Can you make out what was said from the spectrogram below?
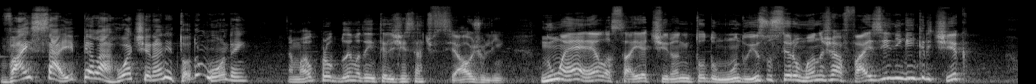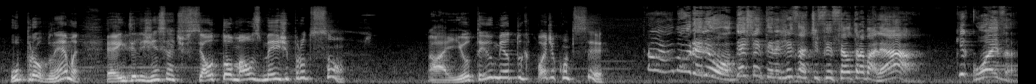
vai sair pela rua atirando em todo mundo, hein? O maior problema da inteligência artificial, Julinho, não é ela sair atirando em todo mundo. Isso o ser humano já faz e ninguém critica. O problema é a inteligência artificial tomar os meios de produção. Aí eu tenho medo do que pode acontecer. Ah, Maurílio, deixa a inteligência artificial trabalhar. Que coisa.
